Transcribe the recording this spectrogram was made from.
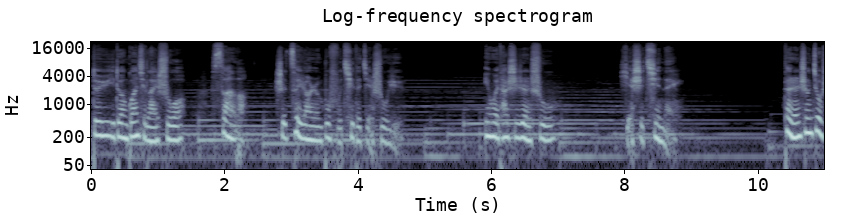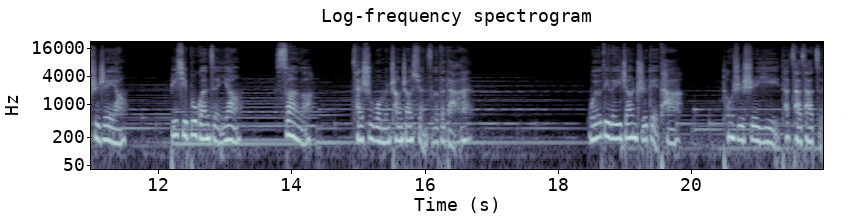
对于一段关系来说，算了，是最让人不服气的结束语。因为他是认输，也是气馁。但人生就是这样，比起不管怎样，算了，才是我们常常选择的答案。我又递了一张纸给他，同时示意他擦擦嘴。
